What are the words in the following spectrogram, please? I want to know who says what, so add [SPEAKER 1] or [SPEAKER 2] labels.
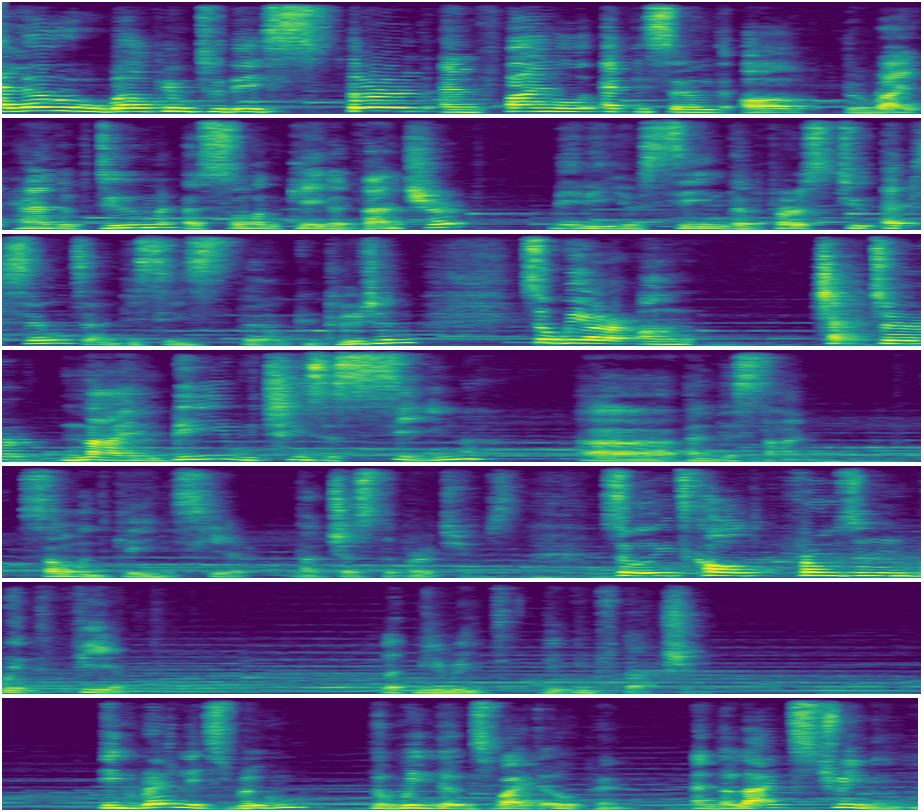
[SPEAKER 1] Hello, welcome to this third and final episode of The Right Hand of Doom, a Solomon Kane adventure. Maybe you've seen the first two episodes and this is the conclusion. So we are on chapter 9b, which is a scene, uh, and this time Solomon Kane is here, not just the virtues. So it's called Frozen with Fear. Let me read the introduction. In Redley's room, the window is wide open, and the light streaming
